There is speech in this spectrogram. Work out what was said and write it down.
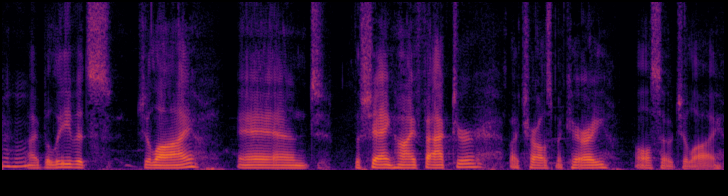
Mm-hmm. I believe it's July. And The Shanghai Factor by Charles McCarry, also July.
